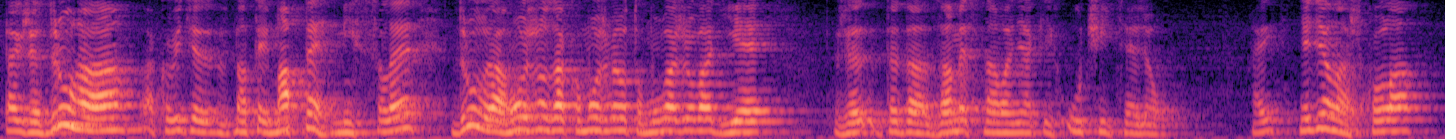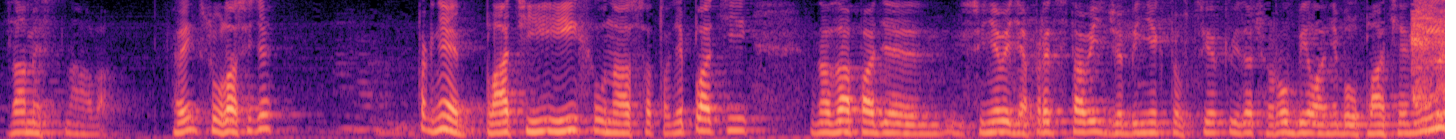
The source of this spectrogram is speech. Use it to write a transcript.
Takže druhá, ako vidíte na tej mape mysle, druhá možnosť, ako môžeme o tom uvažovať, je, že teda zamestnáva nejakých učiteľov. Hej? Nedelná škola zamestnáva. Hej, súhlasíte? tak nie, platí ich, u nás sa to neplatí. Na západe si nevedia predstaviť, že by niekto v cirkvi za čo robil a nebol platený.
